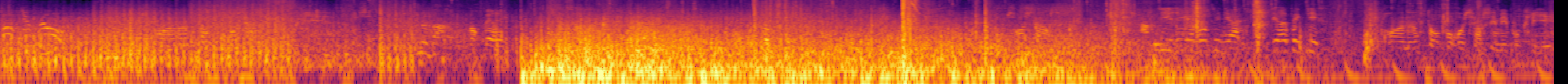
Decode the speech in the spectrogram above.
sauf du plomb. Je prends un instant pour recharger mes boucliers. Je me barre, m'en repérer. Je recharge. Artillerie à mon signal. Tir effectif. Je prends un instant pour recharger mes boucliers.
